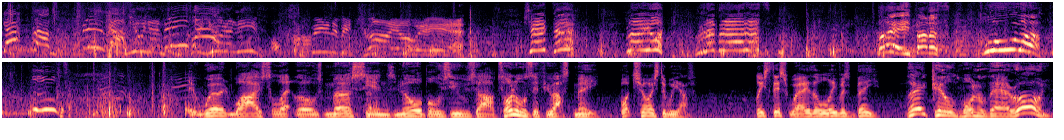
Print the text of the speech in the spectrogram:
Gathram! Fluga! For your relief! Feeling a bit dry over here. Gente! Fly up! Revereras! Hey, Vanis! Flora! It weren't wise to let those Mercians nobles use our tunnels, if you ask me. What choice do we have? At least this way they'll leave us be. They killed one of their own.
